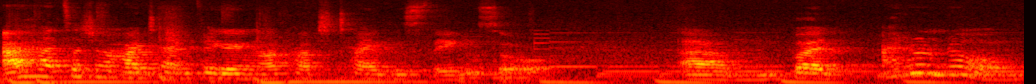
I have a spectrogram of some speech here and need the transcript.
I had such a hard time figuring out how to tie this thing, so... Um, but I don't know.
